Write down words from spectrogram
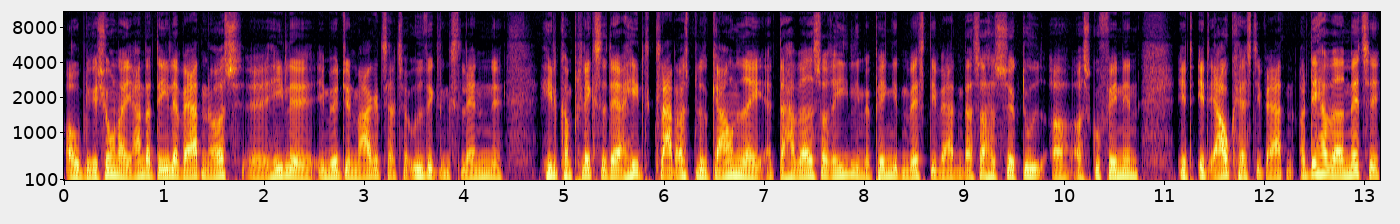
og obligationer i andre dele af verden også. Øh, hele emerging markets, altså udviklingslandene, hele komplekset der er helt klart også blevet gavnet af, at der har været så rigeligt med penge i den vestlige verden, der så har søgt ud og, og skulle finde en, et, et afkast i verden. Og det har været med til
